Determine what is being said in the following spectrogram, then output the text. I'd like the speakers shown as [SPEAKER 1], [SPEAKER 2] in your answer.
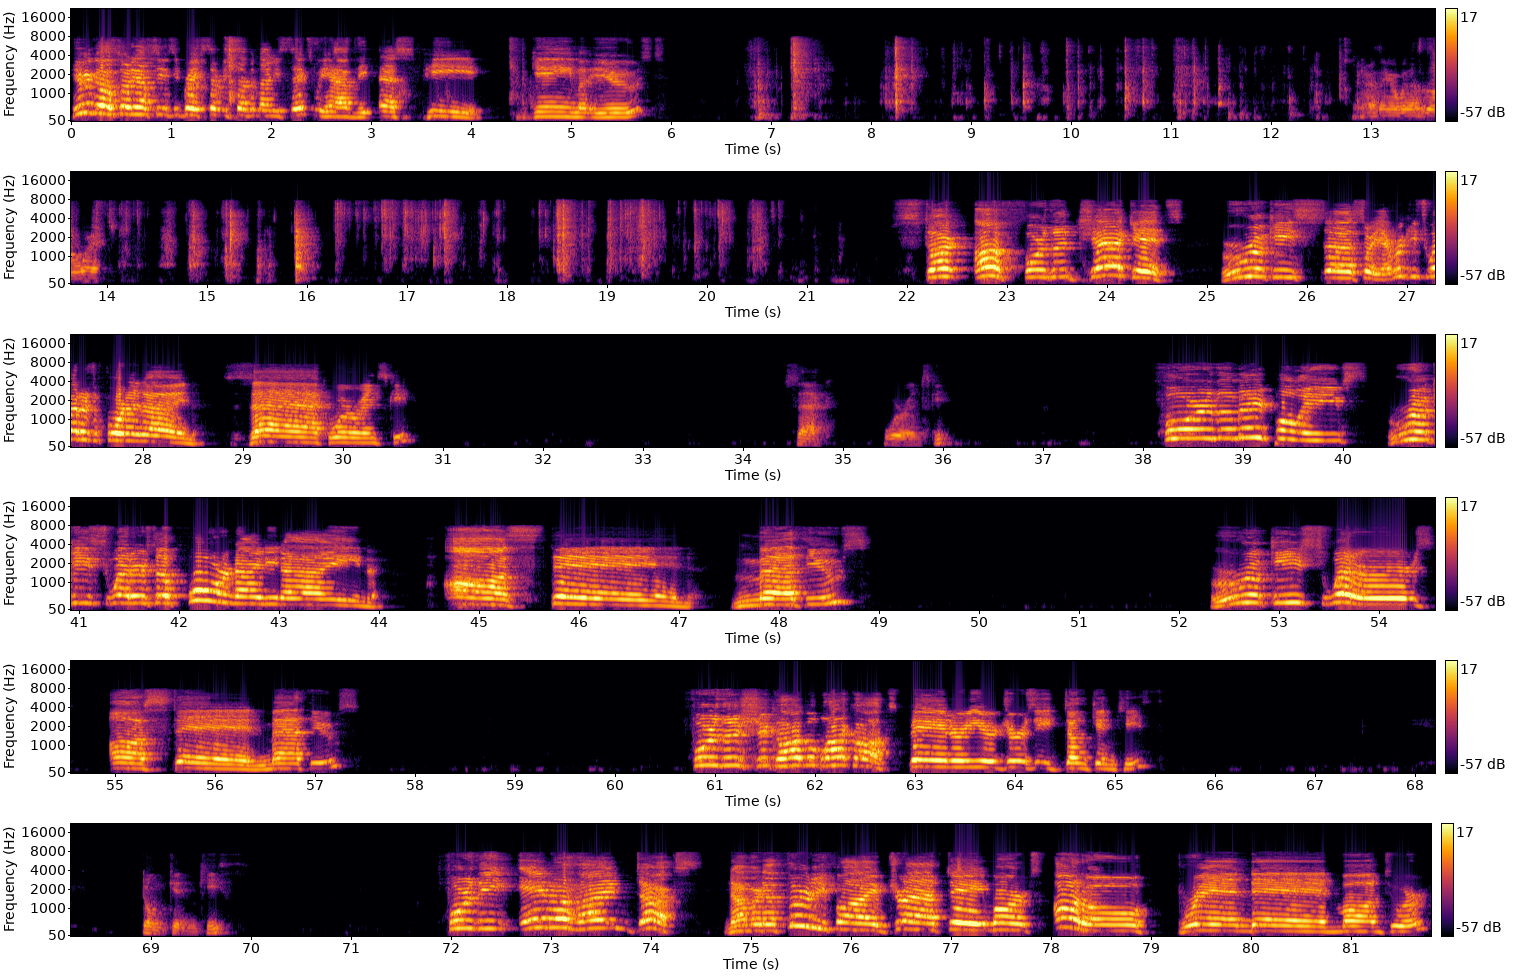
[SPEAKER 1] Here we go. Starting off CNC break 7796. We have the SP game used. I think I went that the wrong way. Start off for the Jackets. Rookies, uh, sorry, yeah, rookie sweaters of 4.99. Zach Werenski. Zach Werenski. For the Maple Leafs, rookie sweaters of $4.99. Auston Matthews. Rookie sweaters, Auston Matthews. For the Chicago Blackhawks, banner year jersey, Duncan Keith. Duncan Keith. For the Anaheim Ducks, number to 35, draft day marks auto, Brandon Montour.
